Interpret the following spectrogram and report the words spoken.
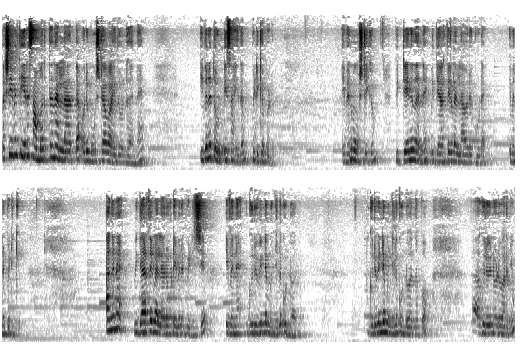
പക്ഷെ ഇവൻ തീരെ സമർത്ഥനല്ലാത്ത ഒരു മോഷ്ടാവായതുകൊണ്ട് തന്നെ ഇവന് തൊണ്ടി സഹിതം പിടിക്കപ്പെടും. ഇവൻ മോഷ്ടിക്കും. പിറ്റേന്ന് തന്നെ വിദ്യാർത്ഥികളെല്ലാവരും കൂടെ ഇവനെ പിടിക്കും. അങ്ങനെ വിദ്യാർത്ഥികളെല്ലാവരും കൂടി ഇവനെ പിടിച്ച് ഇവനെ ഗുരുവിന്റെ മുന്നിൽ കൊണ്ടുവന്നു. ഗുരുവിന്റെ മുന്നിൽ കൊണ്ടുവന്നപ്പോൾ ഗുരുവിനോട് പറഞ്ഞു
